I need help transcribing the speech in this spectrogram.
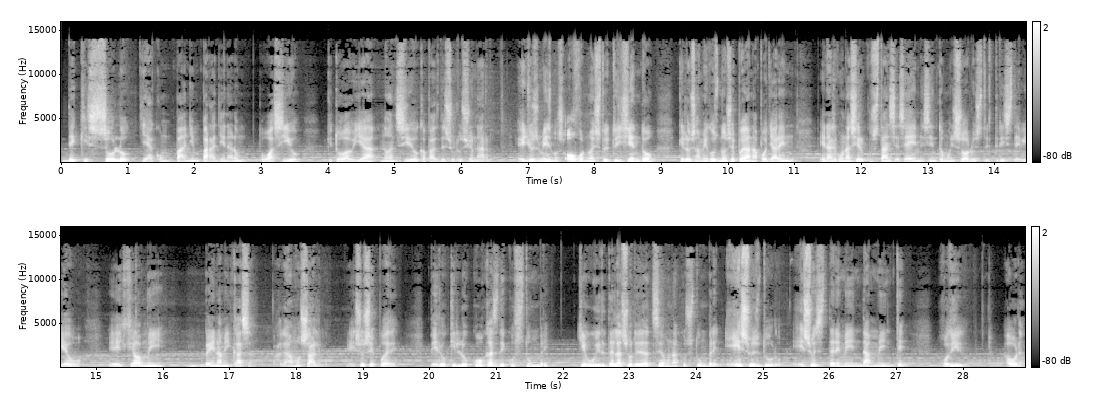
de que solo te acompañen para llenar un vacío que todavía no han sido capaces de solucionar ellos mismos. Ojo, no estoy diciendo que los amigos no se puedan apoyar en, en algunas circunstancias. Hey, me siento muy solo, estoy triste, viejo. Help me, ven a mi casa, hagamos algo. Eso se puede. Pero que lo cojas de costumbre, que huir de la soledad sea una costumbre, eso es duro. Eso es tremendamente jodido. Ahora,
